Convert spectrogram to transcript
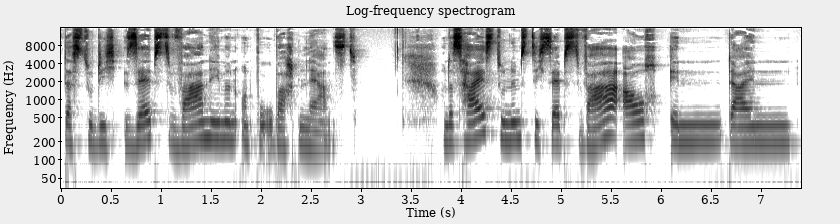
dass du dich selbst wahrnehmen und beobachten lernst. Und das heißt, du nimmst dich selbst wahr, auch in deinen,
